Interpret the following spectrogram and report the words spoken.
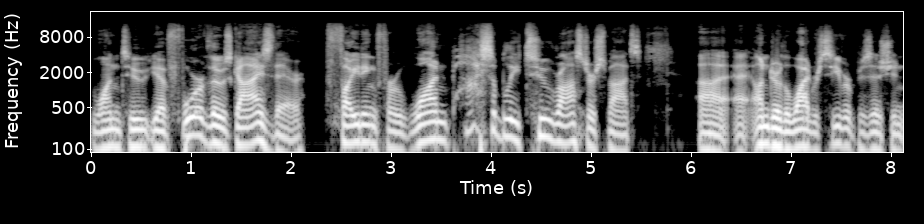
one, two, you have four of those guys there fighting for one, possibly two roster spots uh, under the wide receiver position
